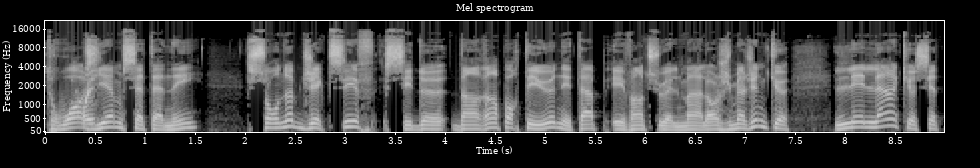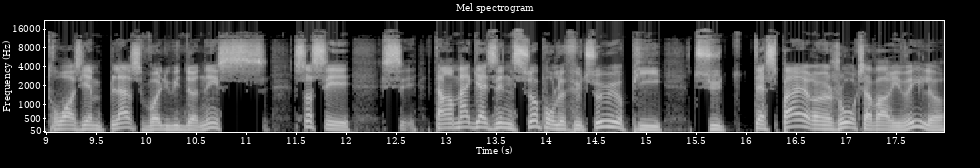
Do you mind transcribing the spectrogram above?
troisième cette année son objectif, c'est de d'en remporter une étape éventuellement. Alors, j'imagine que l'élan que cette troisième place va lui donner, ça, c'est, t'emmagasines ça pour le futur, puis tu t'espères un jour que ça va arriver, là.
